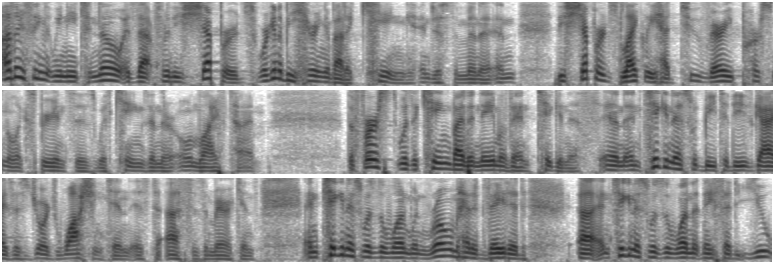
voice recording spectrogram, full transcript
other thing that we need to know is that for these shepherds, we're going to be hearing about a king in just a minute. And these shepherds likely had two very personal experiences with kings in their own lifetime. The first was a king by the name of Antigonus. And Antigonus would be to these guys as George Washington is to us as Americans. Antigonus was the one when Rome had invaded. Uh, Antigonus was the one that they said, you,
